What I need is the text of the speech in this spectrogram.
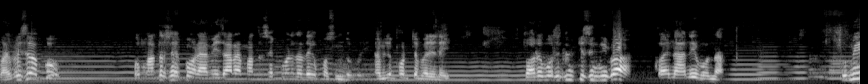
ভয় পাইছ আপু? ও মাদ্রাসায় পড়ে, আমি যারা মাদ্রাসায় পড়ে তাদেরকে পছন্দ করি। আমি তো পড়তে পারি নাই। পরে বলছি তুমি কিছু নিবা? কয়, না, নিবো না। তুমি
